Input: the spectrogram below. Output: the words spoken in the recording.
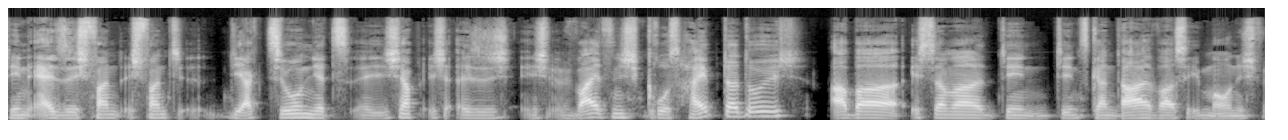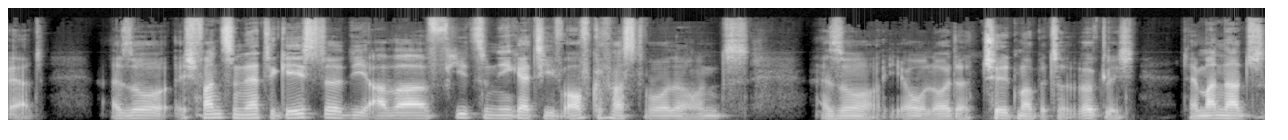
Den, also ich fand, ich fand die Aktion jetzt, ich habe, ich, also ich, ich war jetzt nicht groß hype dadurch, aber ich sag mal, den, den Skandal war es eben auch nicht wert. Also ich fand es eine nette Geste, die aber viel zu negativ aufgefasst wurde und also, yo, Leute, chillt mal bitte, wirklich. Der Mann hat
